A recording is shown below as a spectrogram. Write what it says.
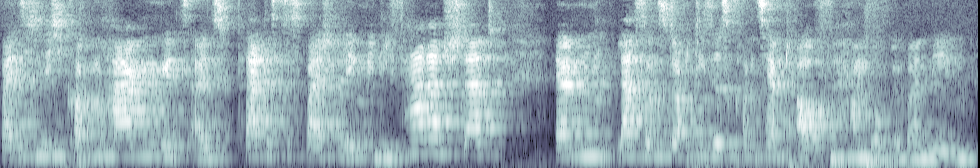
weiß ich nicht, Kopenhagen jetzt als plattestes Beispiel irgendwie die Fahrradstadt, ähm, lass uns doch dieses Konzept auch für Hamburg übernehmen.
